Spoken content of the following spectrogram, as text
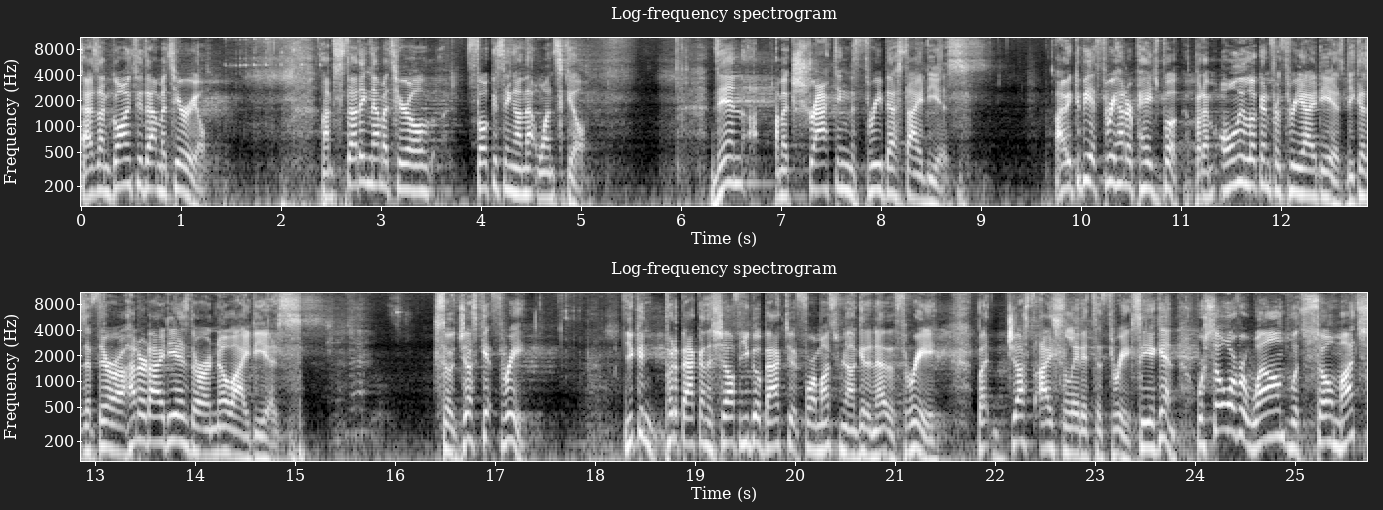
As I'm going through that material, I'm studying that material focusing on that one skill. Then I'm extracting the three best ideas. it could be a 300 page book, but I'm only looking for three ideas because if there are 100 ideas, there are no ideas. So just get three. You can put it back on the shelf. You go back to it four months from now, get another three, but just isolate it to three. See, again, we're so overwhelmed with so much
